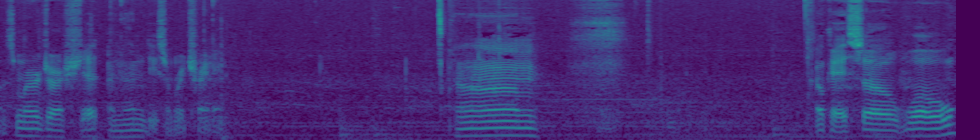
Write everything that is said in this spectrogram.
Let's merge our shit and then do some retraining. Um. Okay, so, whoa.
